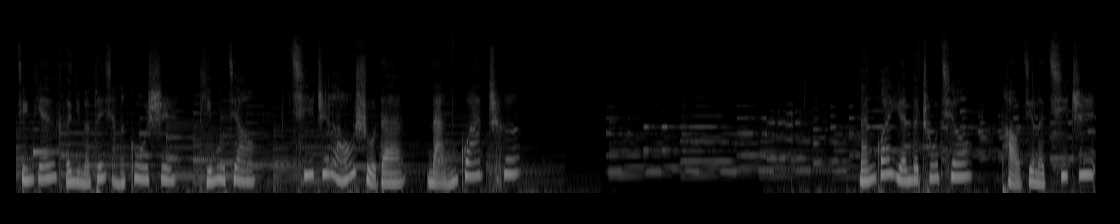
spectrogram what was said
今天和你们分享的故事题目叫《七只老鼠的南瓜车》。南瓜园的初秋，跑进了七只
